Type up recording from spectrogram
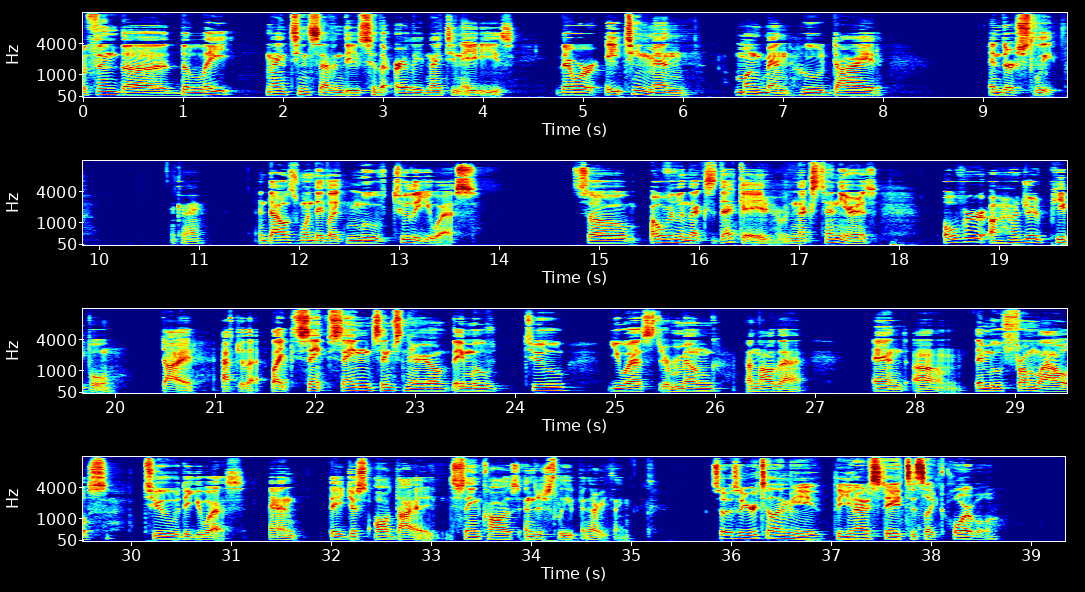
within the the late 1970s to the early 1980s, there were 18 men, Hmong men, who died in their sleep. Okay. And that was when they like moved to the US. So over the next decade, over the next 10 years, over a hundred people died after that. Like same same same scenario. They moved to US, they're Hmong and all that. And um they moved from Laos to the US and they just all died. The same cause in their sleep and everything. So so you're telling me the United States is like horrible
